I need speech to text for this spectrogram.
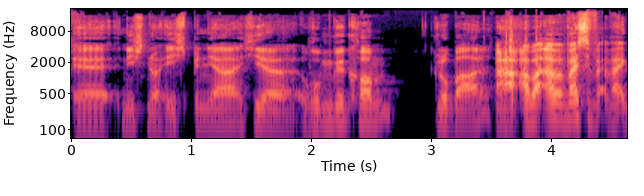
äh, nicht nur ich bin ja hier rumgekommen, global. Ah, aber, aber weißt du,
